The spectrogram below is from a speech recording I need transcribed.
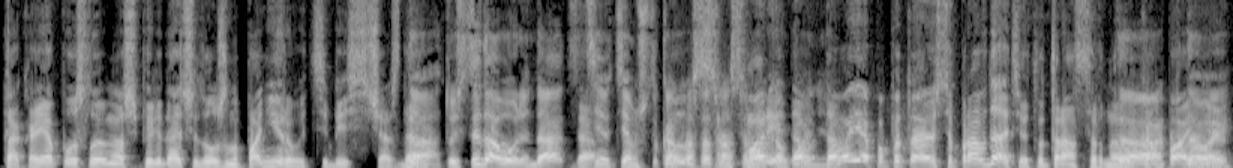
Так, а я по условиям нашей передачи должен оппонировать тебе сейчас, да? Да, то есть ты доволен, да, да. Тем, тем, что как ну, раз трансферная смотри, компания? Да, давай я попытаюсь оправдать эту трансферную так, компанию. давай.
